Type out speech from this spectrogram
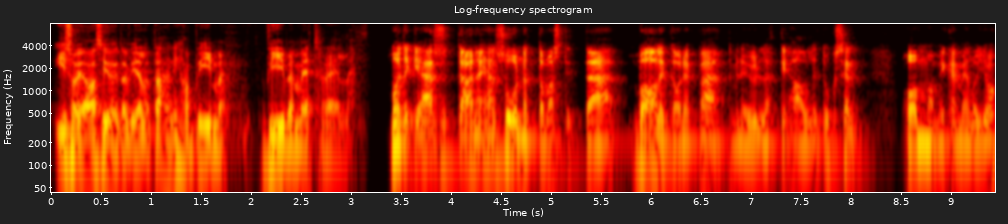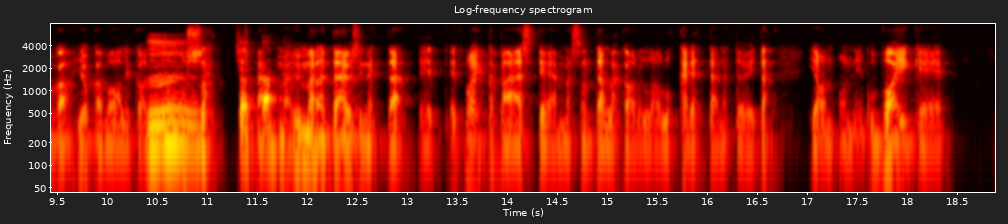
isoja asioita vielä tähän ihan viime, viime metreille. Muitakin ärsyttää aina ihan suunnattomasti tämä vaalikauden päättyminen yllätti hallituksen homma, mikä meillä on joka, joka vaalikauden mm, lopussa. Siis mä, mä ymmärrän täysin, että et, et vaikkapa STMS on tällä kaudella ollut kädet täynnä töitä ja on, on niin kuin vaikea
